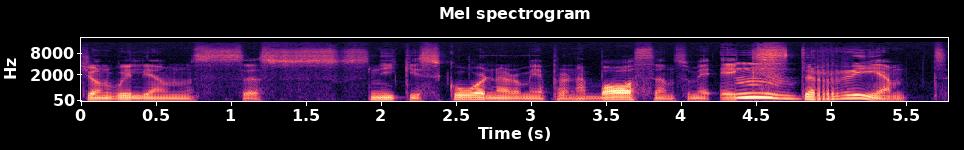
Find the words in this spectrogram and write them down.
John Williams eh, sneaky score när de är på den här basen som är Mm. extremt,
